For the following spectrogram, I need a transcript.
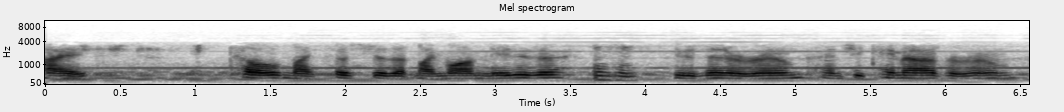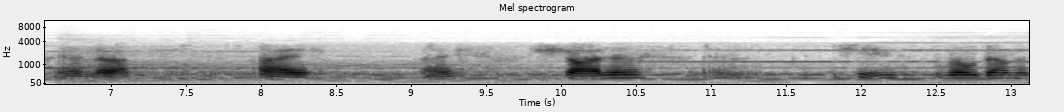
I told my sister that my mom needed her. hmm She was in her room, and she came out of her room, and uh, I, I shot her, and she rolled down the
